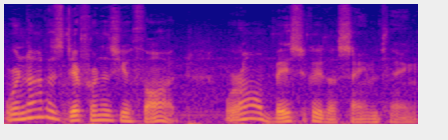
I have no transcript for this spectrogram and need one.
we're not as different as you thought. We're all basically the same thing.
